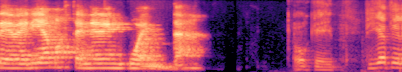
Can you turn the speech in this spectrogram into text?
deberíamos tener en cuenta? Ok, fíjate,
